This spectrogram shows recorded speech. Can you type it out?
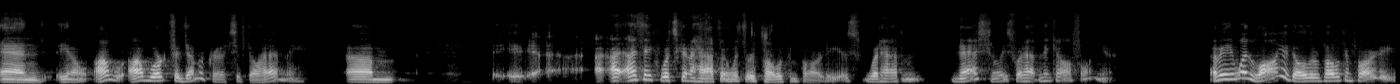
and you know, I'll, I'll work for Democrats if they'll have me. Um, I, I think what's going to happen with the Republican Party is what happened nationally is what happened in California. I mean, it wasn't long ago the Republican Party,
